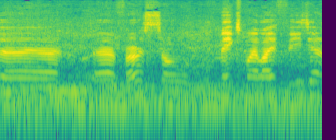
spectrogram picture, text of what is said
uh, uh, first, so it makes my life easier.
